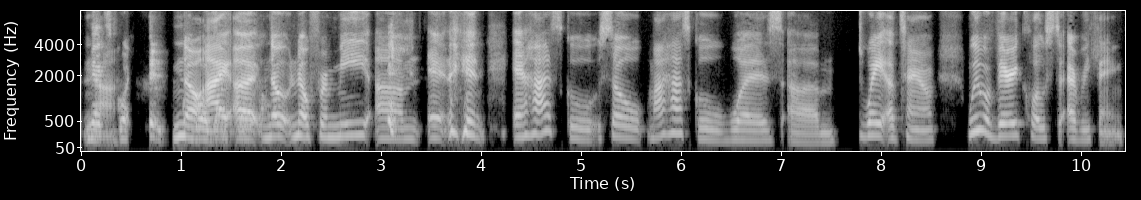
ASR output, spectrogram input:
next nah. question. No, I uh no no for me um in, in in high school. So my high school was um way uptown. We were very close to everything.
